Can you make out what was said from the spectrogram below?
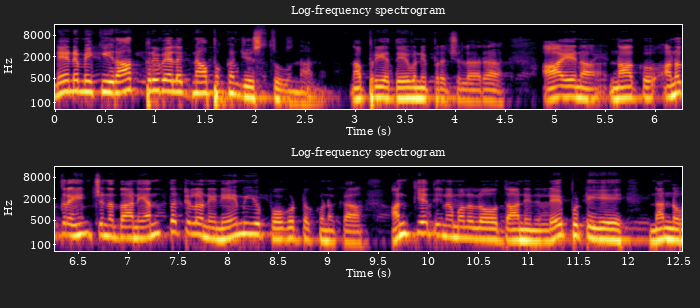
నేను మీకు ఈ రాత్రి వేళ జ్ఞాపకం చేస్తూ ఉన్నాను. నా ప్రియ దేవుని ప్రజలారా ఆయన నాకు అనుగ్రహించిన దాని అంతటిలో నేనేమీ పోగొట్టుకునక అంత్యదినములలో దానిని లేపుటియే నన్ను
